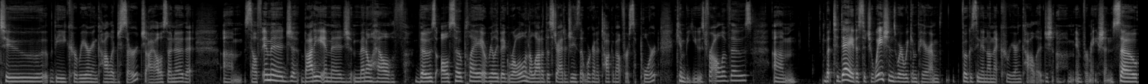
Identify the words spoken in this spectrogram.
to the career and college search. I also know that um, self image, body image, mental health, those also play a really big role. And a lot of the strategies that we're going to talk about for support can be used for all of those. Um, but today, the situations where we compare, I'm focusing in on that career and college um, information. So,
